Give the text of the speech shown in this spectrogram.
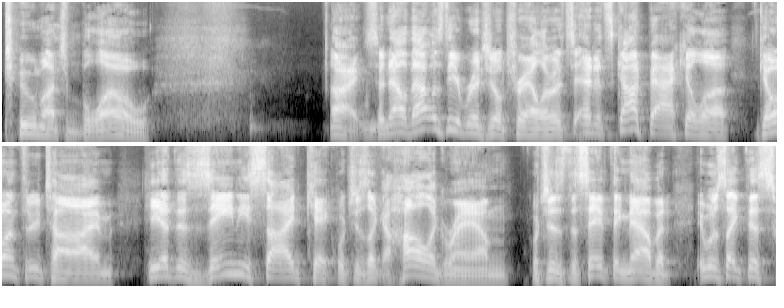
too much blow. All right, so now that was the original trailer. It's and it's Scott Bakula going through time. He had this zany sidekick, which is like a hologram, which is the same thing now, but it was like this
